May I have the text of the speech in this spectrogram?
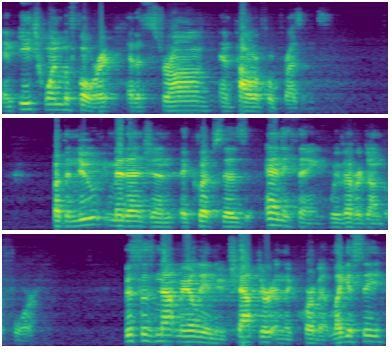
and each one before it had a strong and powerful presence. But the new mid-engine eclipses anything we've ever done before. This is not merely a new chapter in the Corvette legacy,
